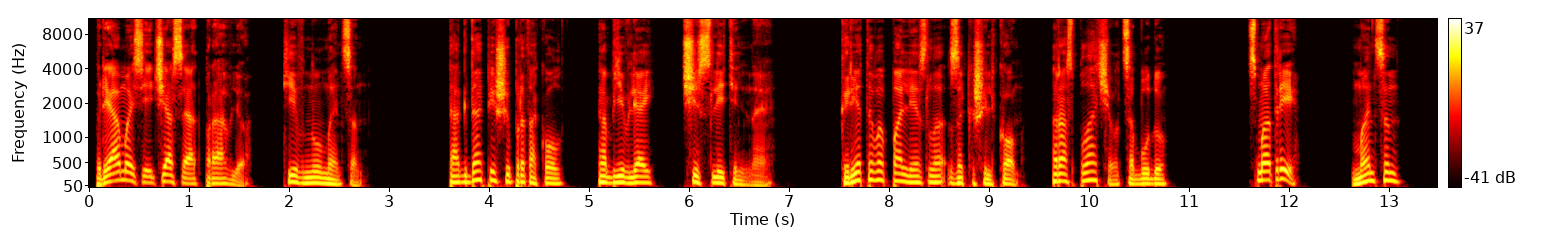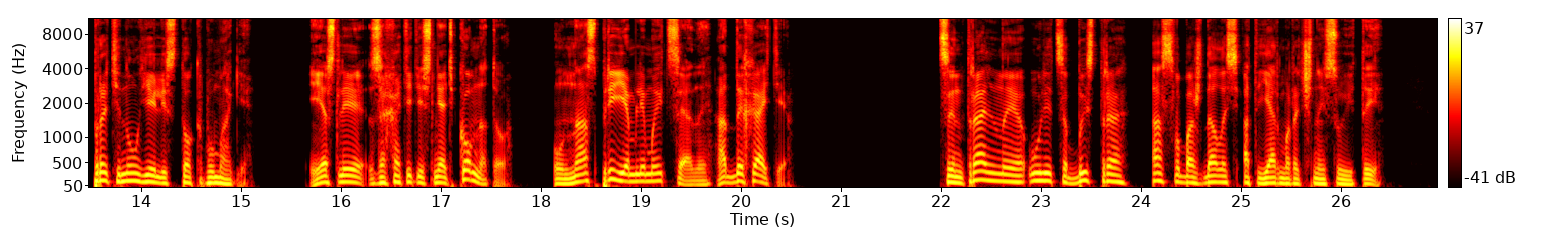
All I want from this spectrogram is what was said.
«Прямо сейчас и отправлю», — кивнул Мэнсон. «Тогда пиши протокол, объявляй числительное». Кретова полезла за кошельком. «Расплачиваться буду». «Смотри», — Мэнсон протянул ей листок бумаги. «Если захотите снять комнату, у нас приемлемые цены, отдыхайте». Центральная улица быстро освобождалась от ярмарочной суеты.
